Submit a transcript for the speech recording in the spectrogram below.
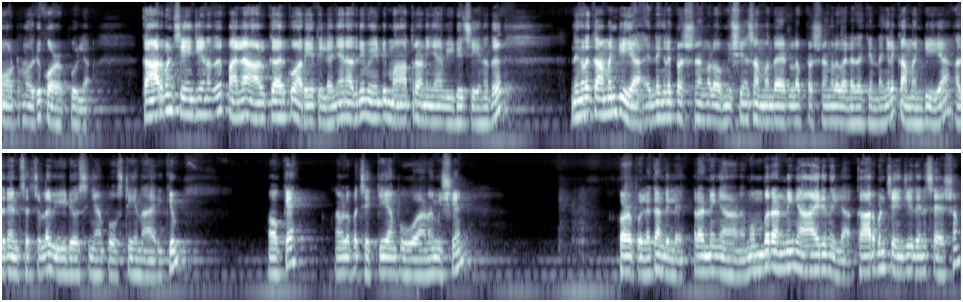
മോട്ടറിന് ഒരു കുഴപ്പമില്ല. കാർബൺ ചേഞ്ച് ചെയ്യണത് പല ആൾക്കാർക്കും അറിയത്തില്ല. ഞാൻ അതിനു വേണ്ടി മാത്രമാണ് ഞാൻ വീഡിയോ ചെയ്യുന്നത്. നിങ്ങൾ കമന്റ് ചെയ്യുക. എന്തെങ്കിലും പ്രശ്നങ്ങളോ മെഷീൻ സംബന്ധമായിട്ടുള്ള പ്രശ്നങ്ങൾ വല്ലതൊക്കെ ഉണ്ടെങ്കിൽ കമന്റ് ചെയ്യുക. അതിനനുസരിച്ചുള്ള വീഡിയോസ് ഞാൻ പോസ്റ്റ് ചെയ്യുന്നതായിരിക്കും. ഓക്കെ നമ്മളിപ്പോൾ ചെക്ക് ചെയ്യാൻ പോവുകയാണ് മെഷീൻ കുഴപ്പമില്ല. കണ്ടില്ലേ? റണ്ണിങ് ആണ്. മുമ്പ് റണ്ണിങ് ആയിരുന്നില്ല. കാർബൺ ചേഞ്ച് ചെയ്തതിന് ശേഷം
